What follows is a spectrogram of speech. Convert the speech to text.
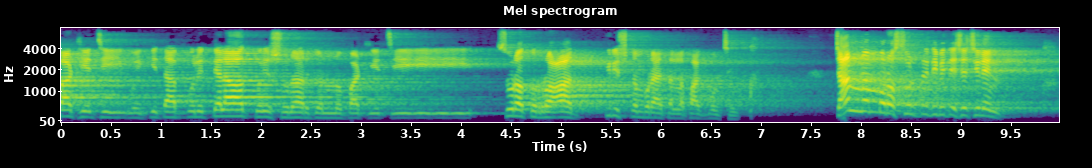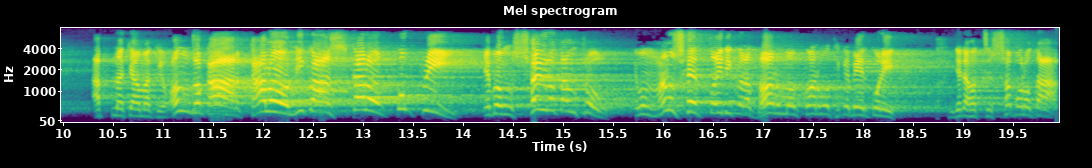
পাঠিয়েছি, ওই কিতাবগুলি তেলাওয়াত করে শোনার জন্য পাঠিয়েছি। সুরাতুর রাদ তিরিশ নম্বর আয়াত আল্লাহ পাক বলছেন, চার নম্বর রসুল পৃথিবীতে এসেছিলেন। আপনাকে আমাকে অন্ধকার, কালো, নিকাশ, কালো কুফরি এবং স্বৈরতন্ত্র মানুষের তৈরি করা ধর্ম, কর্ম থেকে বের করে, যেটা হচ্ছে সফলতা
